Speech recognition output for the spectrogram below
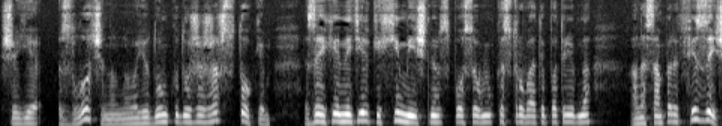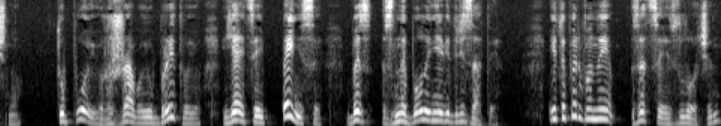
що є злочином, на мою думку, дуже жорстоким, за який не тільки хімічним способом каструвати потрібно, а насамперед фізично, тупою ржавою бритвою яйця й пеніси без знеболення відрізати. І тепер вони за цей злочин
